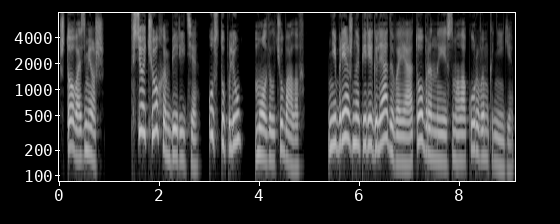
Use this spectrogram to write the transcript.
«Что возьмешь?» «Все чохом берите, уступлю», — молвил Чубалов, небрежно переглядывая отобранные с Малокуровым книги.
